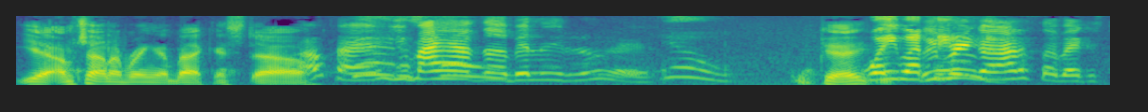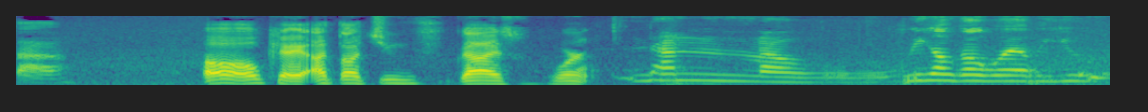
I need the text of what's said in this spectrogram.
Yeah, I'm trying to bring it back in style. Okay, yeah, you might cool. have the ability to do that. Yeah. Okay. What you about we to bring eat? a lot of stuff back in style. Oh, okay. I thought you guys weren't. No, no, no. We gonna go wherever you.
